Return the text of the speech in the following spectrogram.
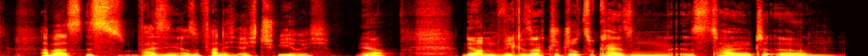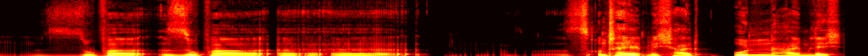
Aber es ist, weiß ich nicht, also fand ich echt schwierig. Ja. Ne, und wie gesagt, Jujutsu Kaisen ist halt ähm, super, super, äh, äh, es unterhält mich halt unheimlich.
